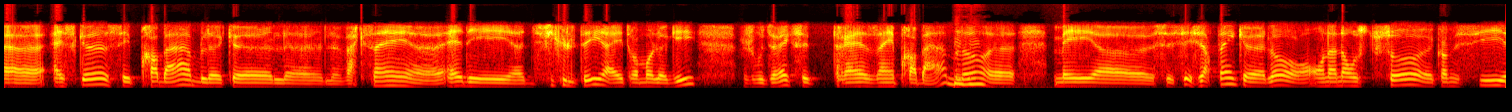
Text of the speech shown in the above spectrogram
Euh, est-ce que c'est probable que le, vaccin ait des difficultés à être homologué? Je vous dirais que c'est très improbable, mm-hmm. mais c'est certain que là, on annonce tout ça comme si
